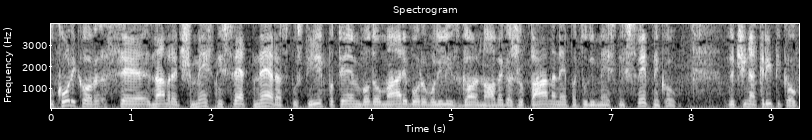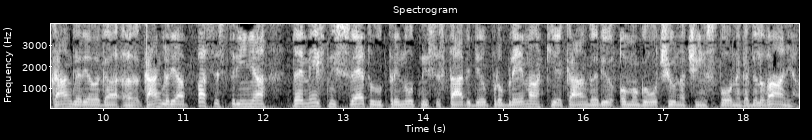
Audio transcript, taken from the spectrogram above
Ukolikor se namreč mestni svet ne razpusti, potem bodo v Mariboru volili zgolj novega župana, ne pa tudi mestnih svetnikov. Večina kritikov eh, Kanglerja pa se strinja, da je mestni svet v trenutni sestavi del problema, ki je Kanglerju omogočil način spornega delovanja.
